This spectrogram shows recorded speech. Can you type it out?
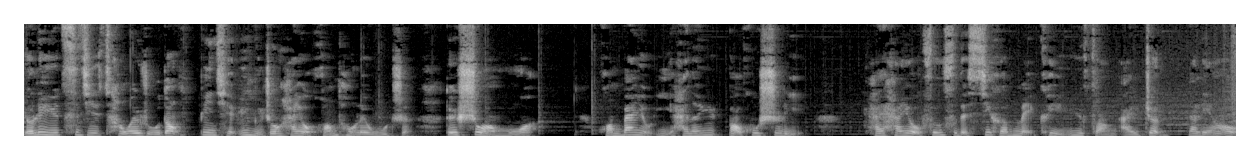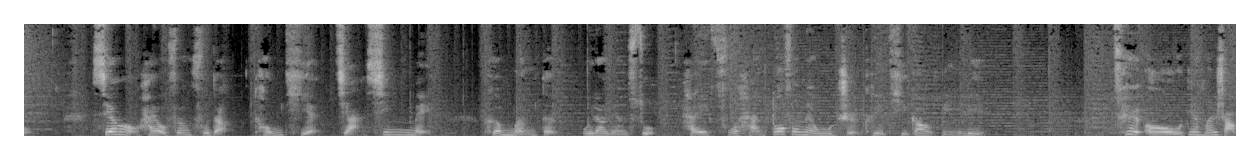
有利于刺激肠胃蠕动，并且玉米中含有黄酮类物质，对视网膜黄斑有益，还能预保护视力，还含有丰富的硒和镁，可以预防癌症。那莲藕、鲜藕含有丰富的铜、铁、钾、锌、镁和锰等微量元素，还富含多酚类物质，可以提高免疫力。脆藕淀粉少，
